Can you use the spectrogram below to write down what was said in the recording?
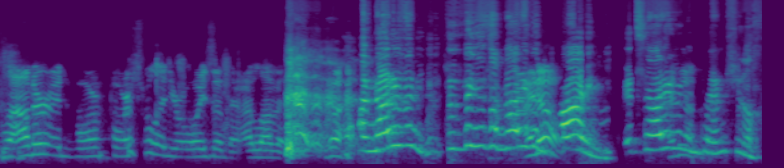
louder and more forceful, and you're always in there. I love it. I'm not even. The thing is, I'm not even know. trying. It's not even intentional.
